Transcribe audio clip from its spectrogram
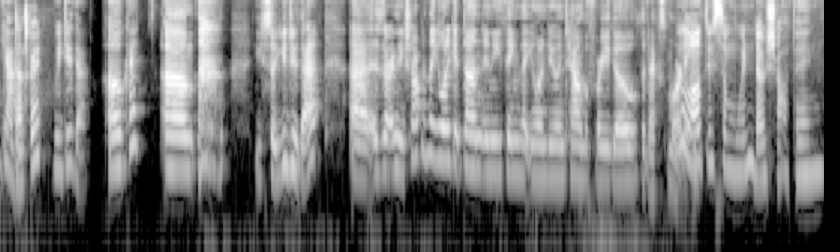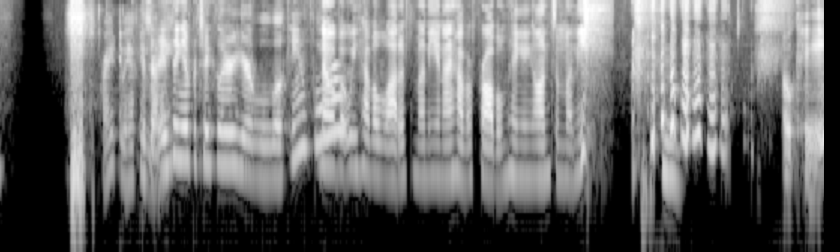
Yeah, sounds great. we do that. Okay. Um, so you do that. Uh, is there any shopping that you want to get done? Anything that you want to do in town before you go the next morning? Ooh, I'll do some window shopping. Right? Do we have is there money? anything in particular you're looking for? No, but we have a lot of money, and I have a problem hanging on to money. Okay.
